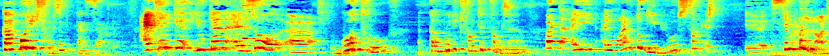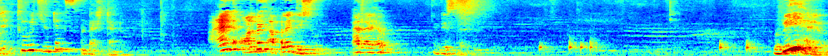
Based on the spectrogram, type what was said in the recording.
composite function concept. I think you can also uh, go through composite function function but I, I want to give you some uh, simple logic through which you can understand and always apply this rule. As I have discussed. We have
